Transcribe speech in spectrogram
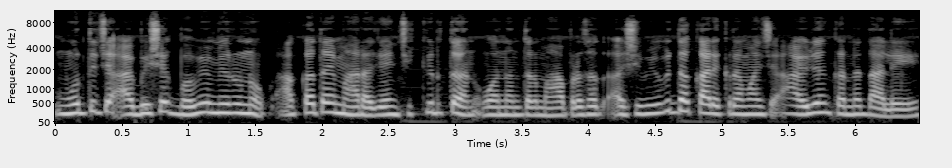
मूर्तीचे अभिषेक भव्य मिरवणूक अक्काताई महाराज यांची कीर्तन व नंतर महाप्रसाद अशी विविध कार्यक्रमांचे आयोजन करण्यात आले.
